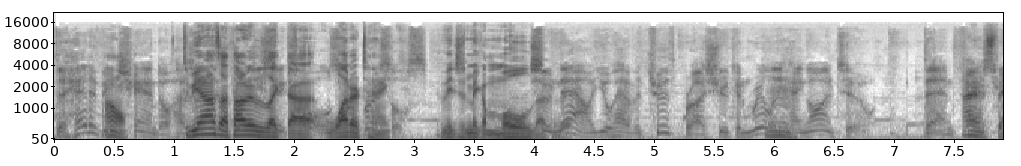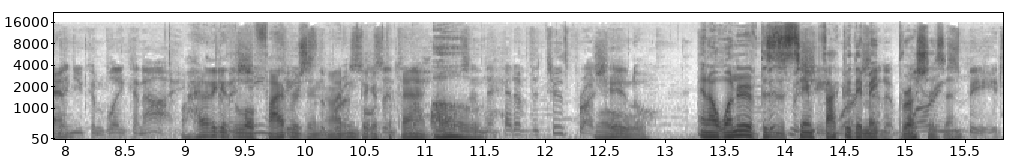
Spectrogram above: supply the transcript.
The head of Oh, each handle has to be up honest, I thought it was like 56 the holes water for tank, bristles. and they just make a mold out So of it. now you have a toothbrush you can really hang on to. Then faster understand. than you can blink an eye. Well, how do they the get the little fibers in the though? I didn't think bristles about the that. Oh. in the head of the toothbrush Whoa. handle. And I wonder if this, is the same factory they make brushes blurring in. speed,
